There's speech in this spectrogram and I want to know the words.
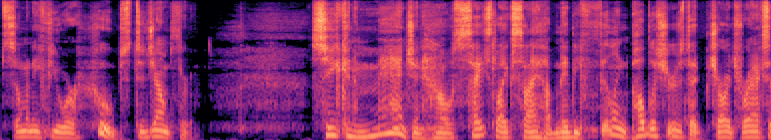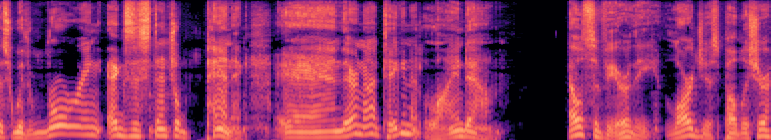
so many fewer hoops to jump through. So you can imagine how sites like Sci-Hub may be filling publishers that charge for access with roaring existential panic, and they're not taking it lying down. Elsevier, the largest publisher,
